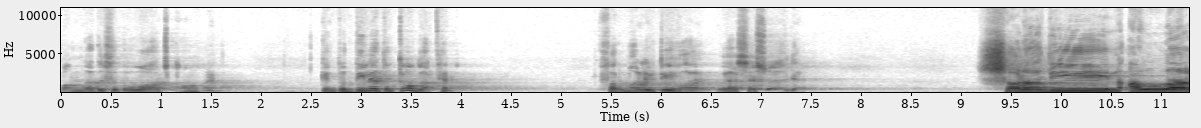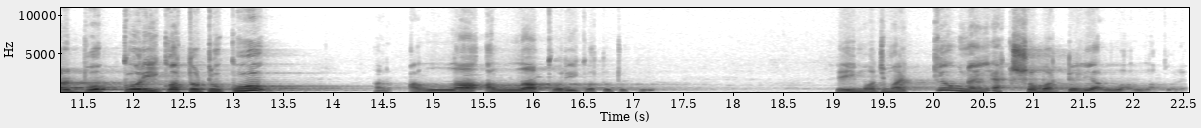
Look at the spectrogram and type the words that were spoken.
বাংলাদেশে তো ওয়াজ কম হয় না। কিন্তু দিলে তো কেউ গাথে না। ফর্মালিটি হয়, ওয়া শেষ হয়ে যায়। সারাদিন আল্লাহর ভোগ করি কতটুকু, আর আল্লাহ আল্লাহ করি কতটুকু। এই মজমায় কেউ নাই একশো বার ডেলি আল্লাহ আল্লাহ করে।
